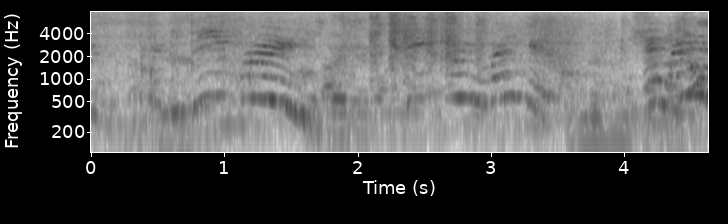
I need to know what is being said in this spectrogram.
Be free. Be free. make it.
